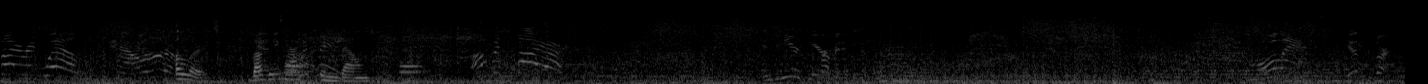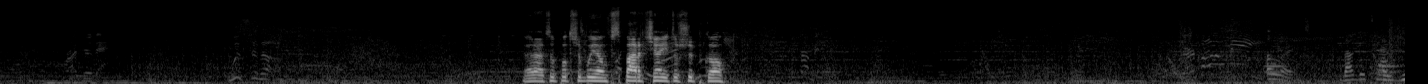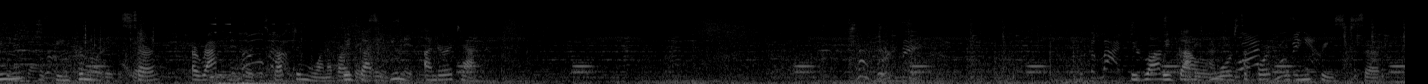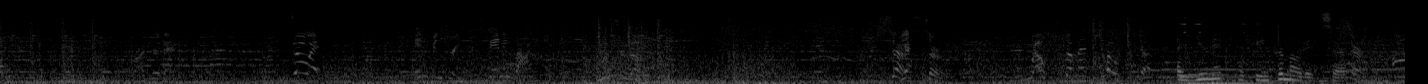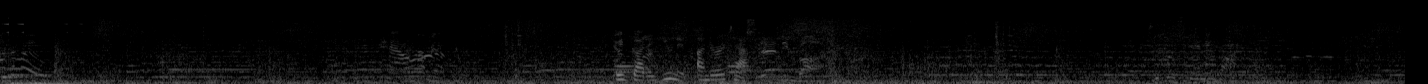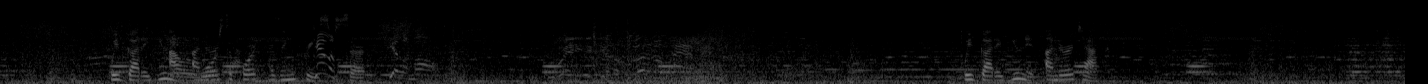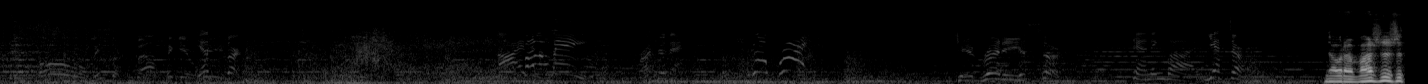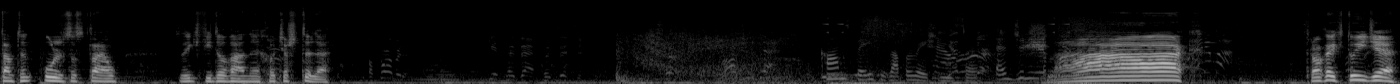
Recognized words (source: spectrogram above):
Firing well! Power up. Alert. Bug attack inbound. Dobra, tu potrzebują wsparcia i to szybko. Lost We've got our war support has increased, sir. We've got a unit under attack. Standing by. We've got a unit Our war support has increased, sir. Kill them all! We've got a unit under attack. Dobra, ważne, że tamten ul został zlikwidowany, chociaż tyle. Tak. Trochę ich tu idzie.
